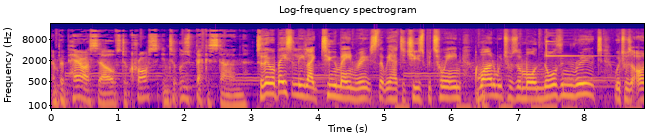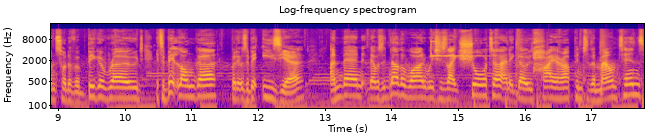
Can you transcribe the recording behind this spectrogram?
and prepare ourselves to cross into Uzbekistan. So there were basically like two main routes that we had to choose between. One which was a more northern route, which was on sort of a bigger road. It's a bit longer, but it was a bit easier. And then there was another one which is like shorter and it goes higher up into the mountains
